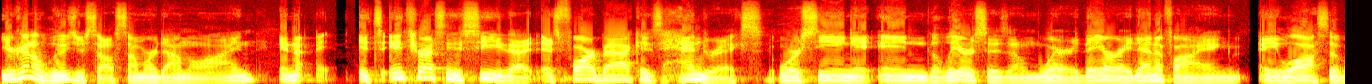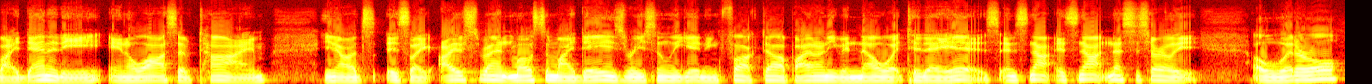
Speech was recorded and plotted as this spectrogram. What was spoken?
you're gonna lose yourself somewhere down the line. And it's interesting to see that as far back as Hendrix, we're seeing it in the lyricism where they are identifying a loss of identity and a loss of time. You know, it's it's like I've spent most of my days recently getting fucked up. I don't even know what today is. And it's not it's not necessarily a literal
